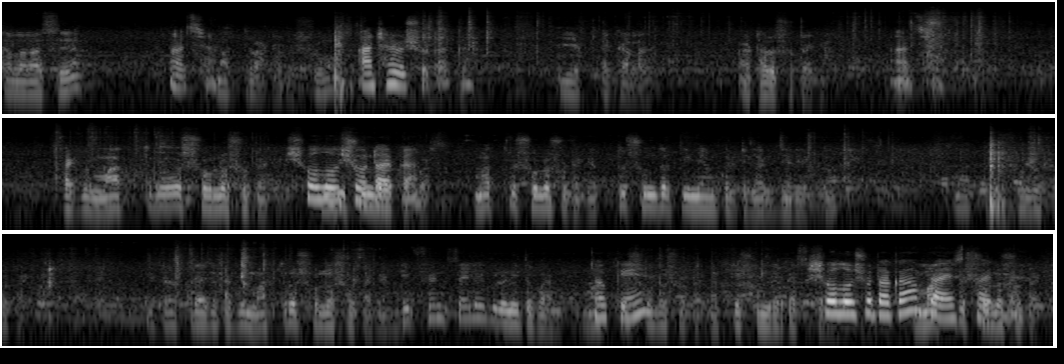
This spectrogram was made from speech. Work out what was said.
কালার আছে। আচ্ছা। মাত্র আঠারোশো। আঠারোশো টাকা। এই একটা কালার আঠারোশো টাকা। আচ্ছা। থাকবে মাত্র ষোলোশো টাকা। 1600 খুবই সুন্দর একটা টাকা। মাত্র ষোলোশো টাকা। এত সুন্দর প্রিমিয়াম কোয়ালিটি লাক্সারি একদম। মাত্র ষোলোশো টাকা। এটার প্রাইস থাকবে মাত্র ষোলোশো টাকা। ডিফারেন্ট চাইলে এগুলো নিতে পারেন। Okay. ষোলোশো টাকা এত সুন্দর কাজ করা। ষোলোশো টাকা মাত্র প্রাইস থাকবে। 1600 টাকা।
